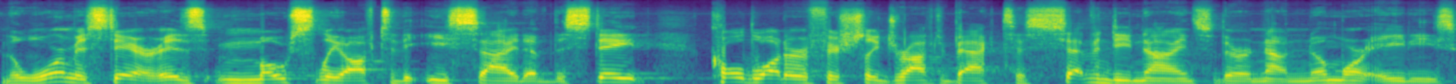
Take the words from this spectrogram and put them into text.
The warmest air is mostly off to the east side of the state. Coldwater officially dropped back to 79, so there are now no more 80s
